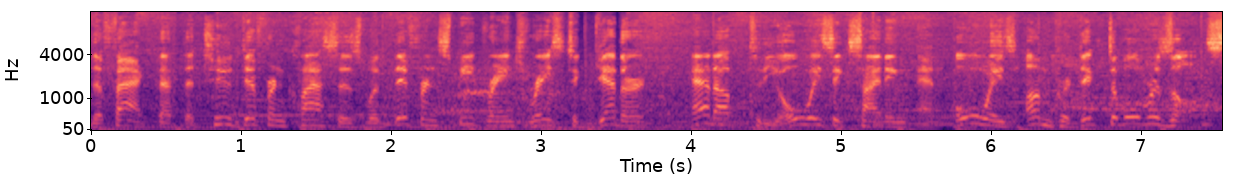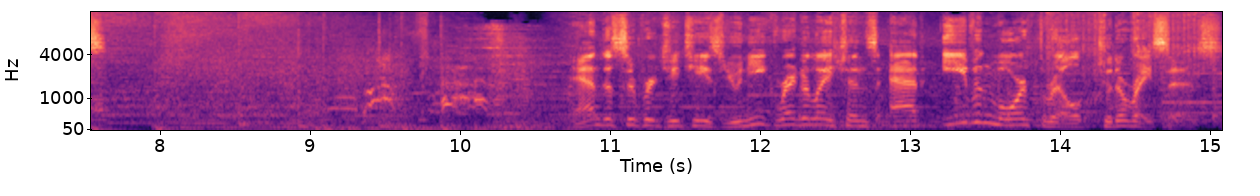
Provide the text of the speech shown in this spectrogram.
The fact that the two different classes with different speed range race together add up to the always exciting and always unpredictable results. And the Super GT's unique regulations add even more thrill to the races.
